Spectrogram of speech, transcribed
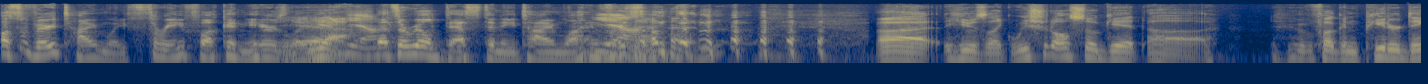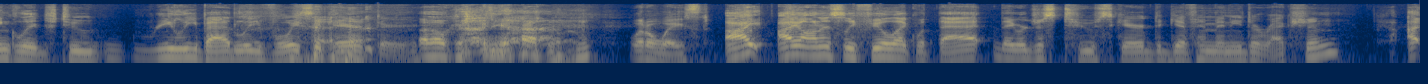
Also, very timely. Three fucking years later. Yeah. Yeah. That's a real destiny timeline Yeah. for something. Uh, he was like, we should also get uh, fucking Peter Dinklage to really badly voice a character. oh god, yeah. what a waste. I, I honestly feel like with that, they were just too scared to give him any direction. I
